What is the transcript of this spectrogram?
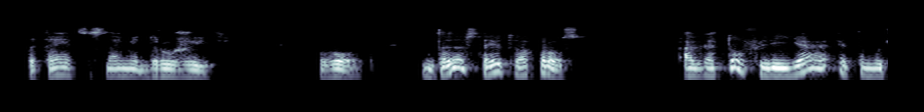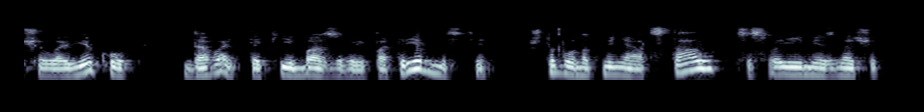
пытается с нами дружить. Вот. Но тогда встает вопрос, а готов ли я этому человеку давать такие базовые потребности, чтобы он от меня отстал со своими, значит,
